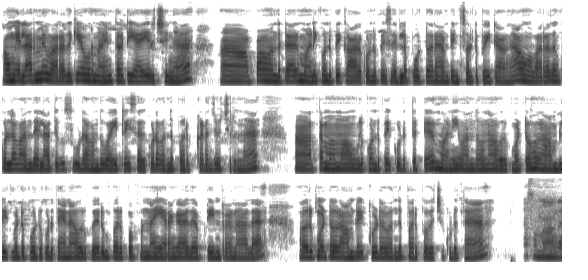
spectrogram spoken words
அவங்க எல்லாருமே வரதுக்கே ஒரு நைன் தேர்ட்டி ஆயிருச்சுங்க. ஆஹ் அப்பா வந்துட்டார் மணி கொண்டு போய் காரை கொண்டு போய் செல்லில் போட்டு வரேன் அப்படின்னு சொல்லிட்டு போயிட்டாங்க. அவங்க வரதுக்குள்ளே வந்து எல்லாத்துக்கும் சூடாக வந்து ஒயிட் ரைஸ் அது கூட வந்து பருப்பு கடைஞ்சி வச்சுருந்தேன். அத்தை மாமா அவங்களுக்கு கொண்டு போய் கொடுத்துட்டு மணி வந்தோன்னே அவருக்கு மட்டும் ஒரு ஆம்லேட் மட்டும் போட்டு கொடுத்தேன். ஏன்னா அவருக்கு வெறும் பருப்பு அப்படின்னா இறங்காது அப்படின்றனால அவருக்கு மட்டும் ஒரு ஆம்லேட் கூட வந்து பருப்பை வச்சு கொடுத்தேன். என்ன சொன்னாங்க?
